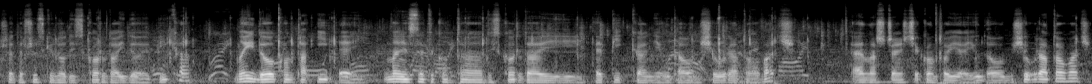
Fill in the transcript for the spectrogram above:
przede wszystkim do Discorda i do Epika, no i do konta EA. No niestety konta Discorda i Epika nie udało mi się uratować, a na szczęście konto EA udało mi się uratować.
